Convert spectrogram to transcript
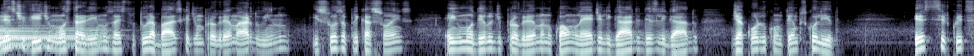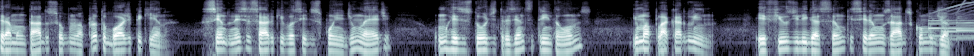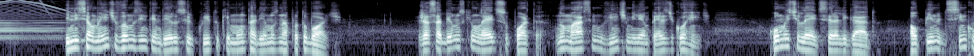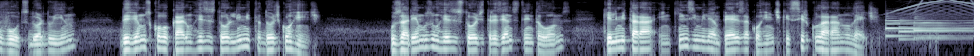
Neste vídeo mostraremos a estrutura básica de um programa Arduino e suas aplicações em um modelo de programa no qual um LED é ligado e desligado de acordo com o tempo escolhido. Este circuito será montado sobre uma protoboard pequena, sendo necessário que você disponha de um LED, um resistor de 330 ohms e uma placa Arduino, e fios de ligação que serão usados como jumper. Inicialmente vamos entender o circuito que montaremos na protoboard. Já sabemos que um LED suporta, no máximo, 20 mA de corrente. Como este LED será ligado ao pino de 5 volts do Arduino, devemos colocar um resistor limitador de corrente. Usaremos um resistor de 330 ohms que limitará em 15 mA a corrente que circulará no LED.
